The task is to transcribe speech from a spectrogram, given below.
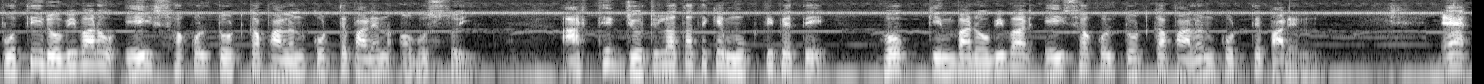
প্রতি রবিবারও এই সকল টোটকা পালন করতে পারেন অবশ্যই। আর্থিক জটিলতা থেকে মুক্তি পেতে হোক কিংবা রবিবার এই সকল টোটকা পালন করতে পারেন। এক,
